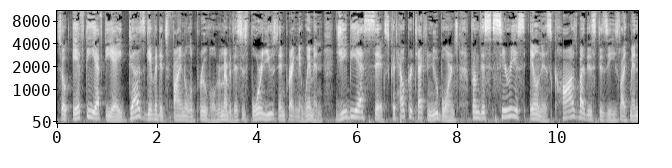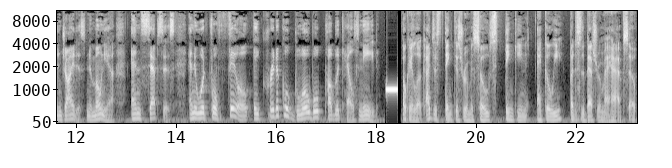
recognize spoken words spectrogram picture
So if the FDA does give it its final approval, remember this is for use in pregnant women, GBS6 could help protect newborns from this serious illness caused by this disease like meningitis, pneumonia, and sepsis, and it would fulfill a critical global public health need. Okay, look, I just think this room is so stinking echoey, but it's the best room I have, so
